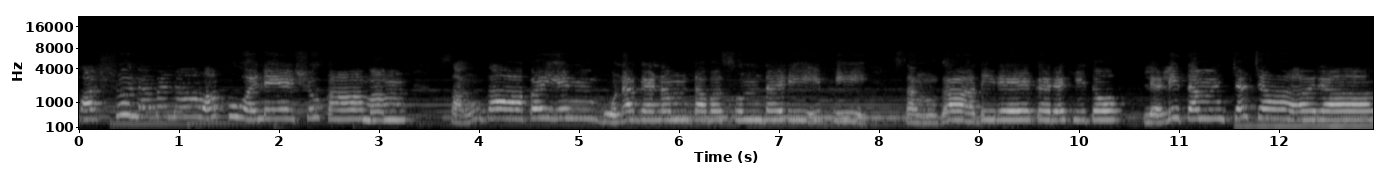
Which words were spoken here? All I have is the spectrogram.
ഹർഷുലമനാഭുവനേഷു കാമം സങ്കാപയൻ ഗുണഗണം തവ സുന്ദരീഭി സങ്കാതിരേകരഹിതോ ലളിതം ചചാരാം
